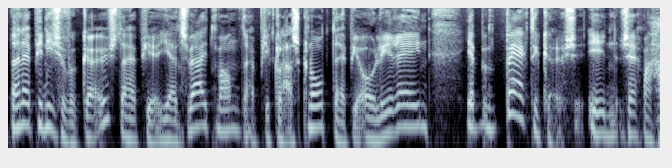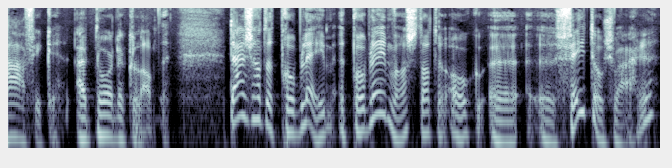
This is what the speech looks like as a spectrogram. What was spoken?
dan heb je niet zoveel keus. Dan heb je Jens Wijtman, dan heb je Klaas Knot, dan heb je Olly Reen. Je hebt een beperkte keuze in, zeg maar, haviken uit noordelijke landen. Daar zat het probleem. Het probleem was dat er ook uh, veto's waren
